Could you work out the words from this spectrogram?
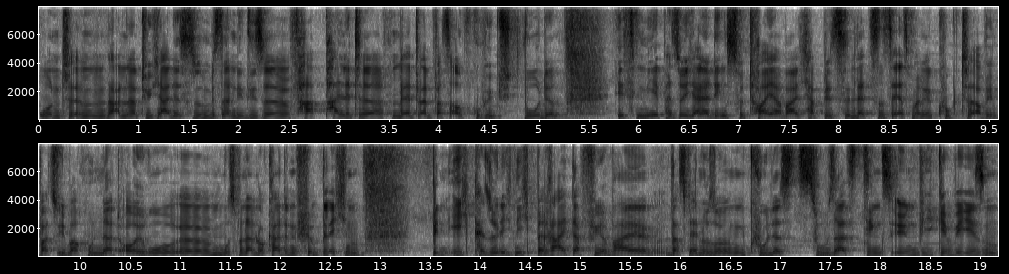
und ähm, natürlich alles so ein bisschen an diese Farbpalette etwas aufgehübscht wurde. Ist mir persönlich allerdings zu teuer, weil ich habe bis letztens erstmal geguckt, auf jeden Fall über 100 Euro äh, muss man da locker denn für blechen. Ich persönlich nicht bereit dafür, weil das wäre nur so ein cooles Zusatzdings irgendwie gewesen.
